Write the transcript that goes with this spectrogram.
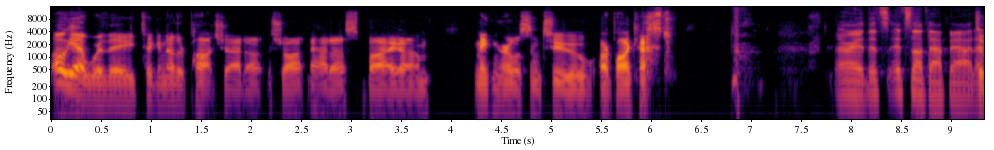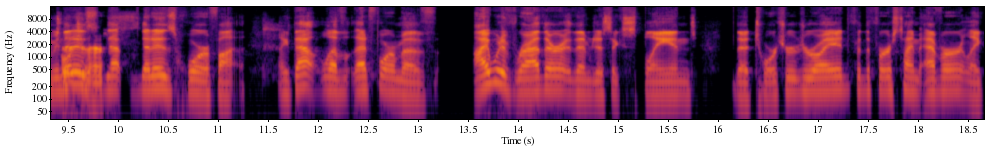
Oh yeah, where they take another pot shot uh, shot at us by um making her listen to our podcast. All right, that's it's not that bad. To I mean, that is her. that that is horrifying. Like that level, that form of. I would have rather them just explained the torture droid for the first time ever, like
